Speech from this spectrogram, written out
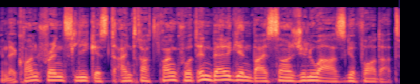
In der Conference League ist Eintracht Frankfurt in Belgien bei Saint-Gilloise gefordert.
